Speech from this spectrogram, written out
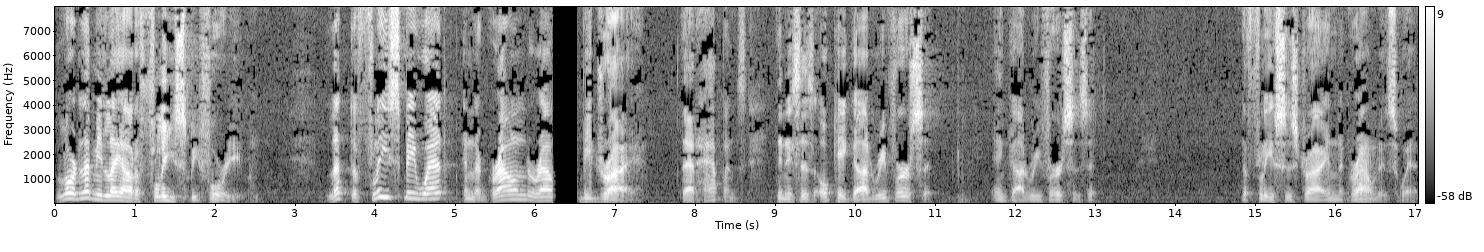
Lord, let me lay out a fleece before you. Let the fleece be wet and the ground around be dry. That happens. Then he says, Okay, God, reverse it. And God reverses it. The fleece is dry and the ground is wet.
